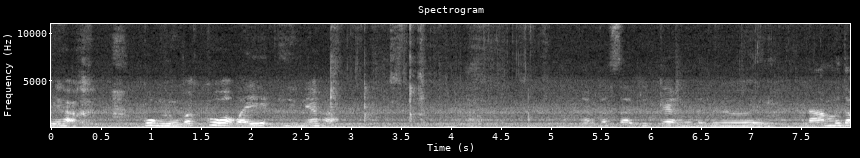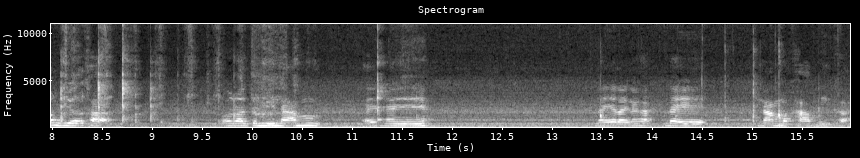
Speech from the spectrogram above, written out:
นี่ค่ะ กุ้งหนูก็คั่วไว้อยู่เนี่ยค่ะ แล้วก็ใส่พริกแกงลงไปเลย น้ำไม่ต้องเยอะค่ะ เพราะเราจะมีน้ำใน ในอะไรนะคะ ในน้ำมะขามอีกค่ะ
